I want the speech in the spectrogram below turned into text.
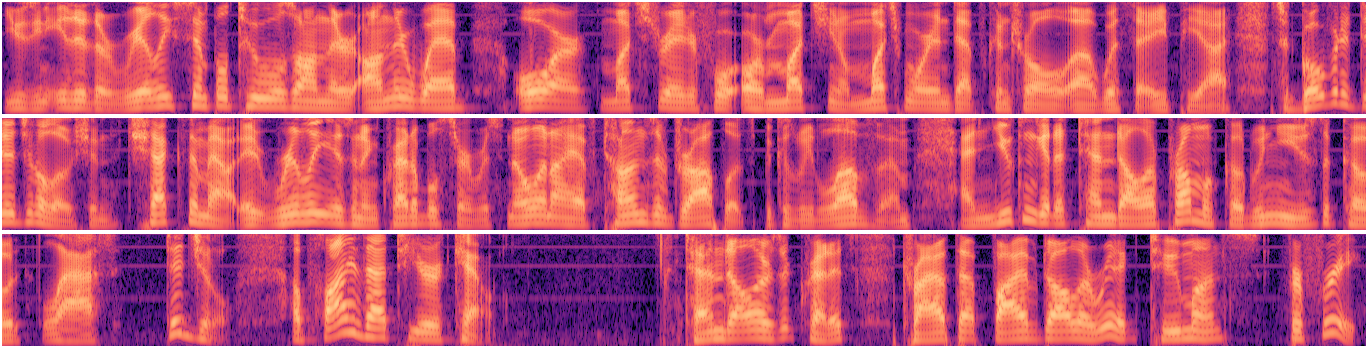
using either the really simple tools on their on their web or much straighter for or much you know much more in depth control uh, with the API. So go over to DigitalOcean, check them out. It really is an incredible service. Noah and I have tons of droplets because we love them, and you can get a ten dollar promo code when you use the code LAST Digital. Apply that to your account. $10 of credits. Try out that $5 rig two months for free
